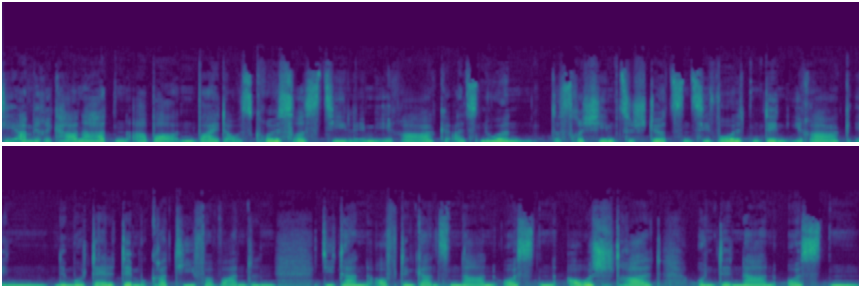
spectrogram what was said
Die Amerikaner hatten aber ein weitaus größeres Ziel im Irak, als nur das Regime zu stürzen. Sie wollten den Irak in eine Modelldemokratie verwandeln, die dann auf den ganzen Nahen Osten ausstrahlt und den Nahen Osten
